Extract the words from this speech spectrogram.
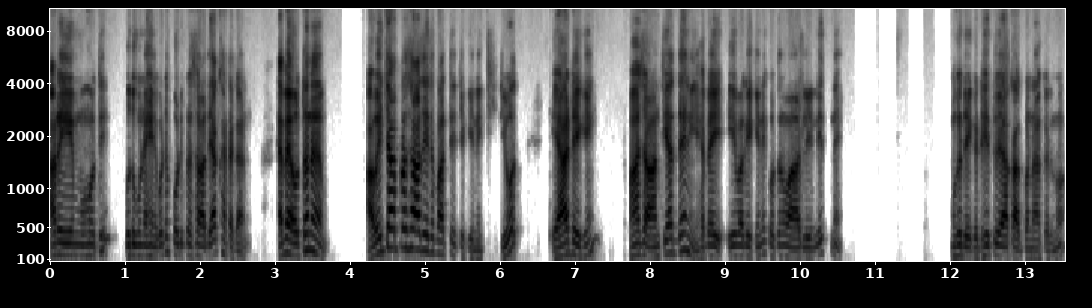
අර මේ මොහොතේ බුදුගුණ ඇහෙනකොට පොඩි ප්‍රසාදයක් හටගන්නවා. හැබැයි ඔතන අවිචා ප්‍රසාදයට පත් වෙච්ච කෙනෙක් හිටියොත් එයාට එකෙන් මහා ශාන්තියක් දැනේ. හැබැයි ඒ වගේ කෙනෙක් ඔතන වාඩිලා ඉන්නෙත් නැහැ. මොකද ඒකට හේතුව එයා කල්පනා කරනවා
